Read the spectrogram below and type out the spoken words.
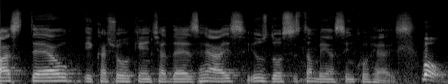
pastel e cachorro-quente a 10 reais e os doces também a 5 reais. Bom,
